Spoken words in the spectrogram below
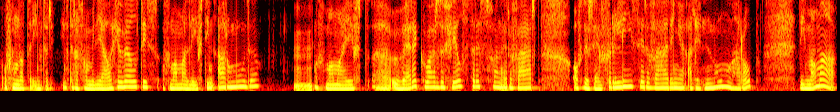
of omdat er inter, intrafamiliaal geweld is, of mama leeft in armoede, of mama heeft eh, werk waar ze veel stress van ervaart. Of er zijn verlieservaringen. Alleen noem maar op. Die mama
